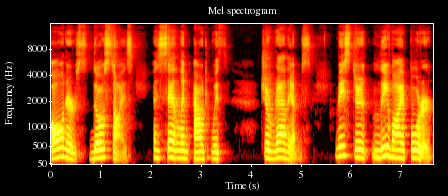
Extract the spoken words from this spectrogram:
all those signs and send them out with geraniums. Mr. Levi Boulter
